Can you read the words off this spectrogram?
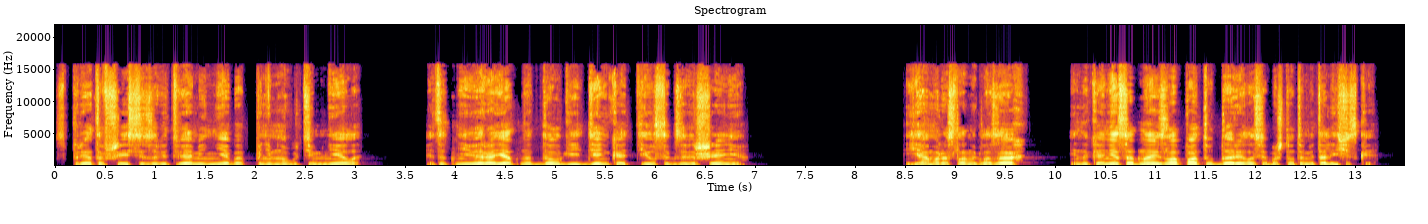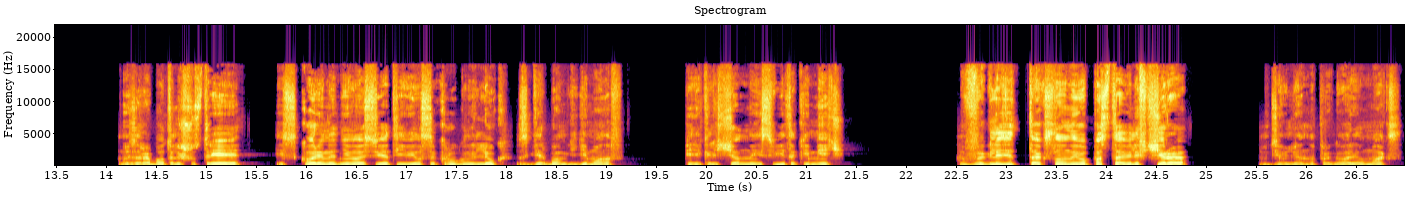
Спрятавшееся за ветвями небо понемногу темнело. Этот невероятно долгий день катился к завершению. Яма росла на глазах, и, наконец, одна из лопат ударилась обо что-то металлическое. Мы заработали шустрее, и вскоре на дневной свет явился круглый люк с гербом гегемонов, перекрещенный свиток и меч. «Выглядит так, словно его поставили вчера», — удивленно проговорил Макс.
